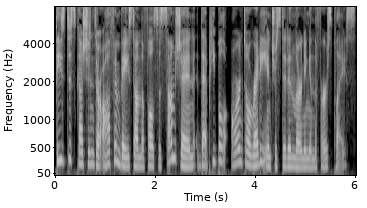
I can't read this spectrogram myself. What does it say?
these discussions are often based on the false assumption that people aren't already interested in learning in the first place.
